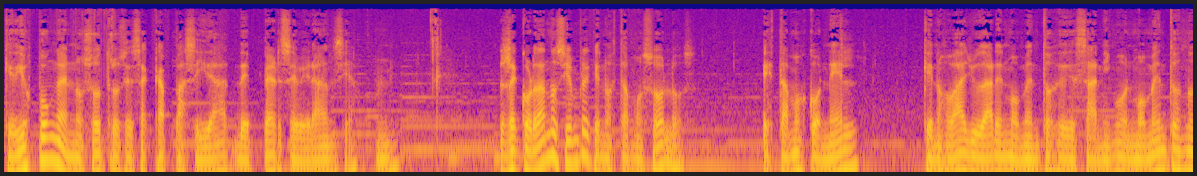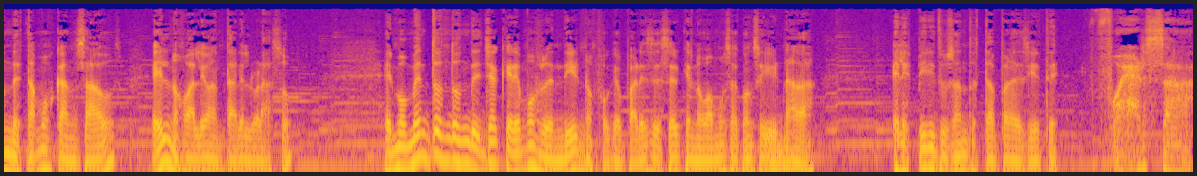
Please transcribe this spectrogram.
que Dios ponga en nosotros esa capacidad de perseverancia, recordando siempre que no estamos solos, estamos con Él, que nos va a ayudar en momentos de desánimo, en momentos donde estamos cansados, Él nos va a levantar el brazo. En momentos donde ya queremos rendirnos porque parece ser que no vamos a conseguir nada, el Espíritu Santo está para decirte, fuerza,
